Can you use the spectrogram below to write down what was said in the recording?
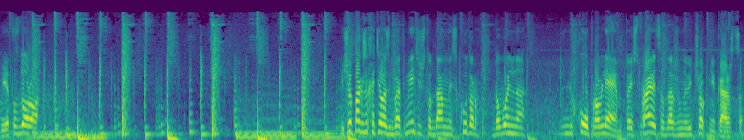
И это здорово. Еще также хотелось бы отметить, что данный скутер довольно легко управляем, то есть справится даже новичок, мне кажется.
